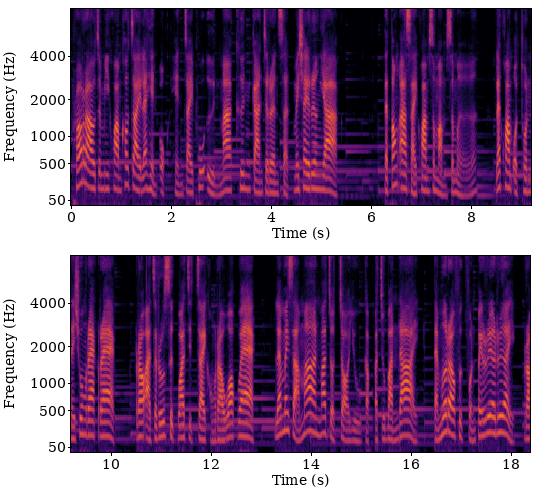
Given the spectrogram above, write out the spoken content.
เพราะเราจะมีความเข้าใจและเห็นอกเห็นใจผู้อื่นมากขึ้น การเจริญสติไม่ใช่เรื่องยาก แต่ต้องอาศัยความสม่ำเสมอ และความอดทนในช่วงแรก ๆ เราอาจจะรู้สึกว่าจิตใจของเราวอกแวก และไม่สามารถมาจดจ่ออยู่กับปัจจุบันได้ แต่เมื่อเราฝึกฝนไปเรื่อย ๆ เรา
